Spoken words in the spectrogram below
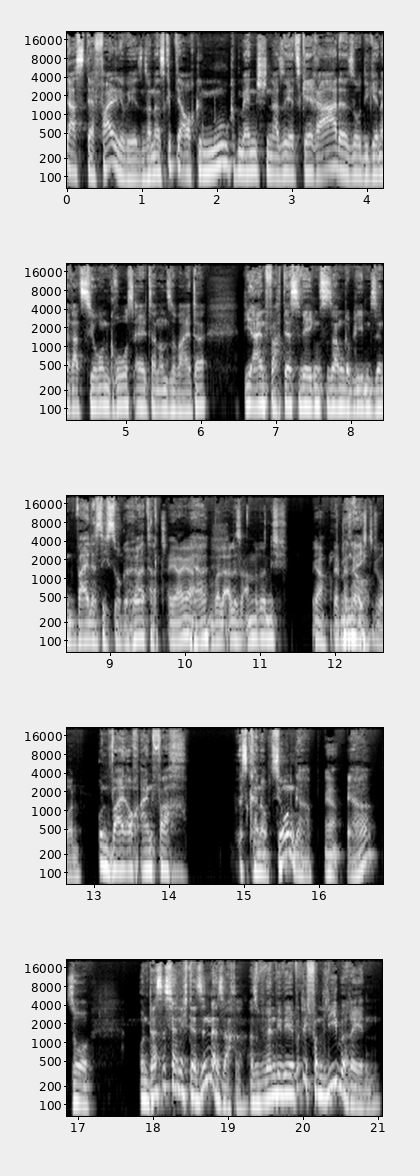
das der Fall gewesen, sondern es gibt ja auch genug Menschen, also jetzt gerade so die Generation Großeltern und so weiter, die einfach deswegen zusammengeblieben sind, weil es sich so gehört hat. Ja, ja, weil alles andere nicht, ja, mir Genau. verächtet worden. Und weil auch einfach es keine Option gab. Ja. Ja, so. Und das ist ja nicht der Sinn der Sache. Also wenn wir wirklich von Liebe reden,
